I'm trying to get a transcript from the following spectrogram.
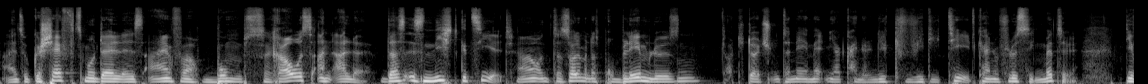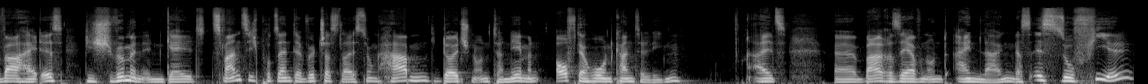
also Geschäftsmodell ist, einfach Bums, raus an alle. Das ist nicht gezielt. Ja, und das soll man das Problem lösen, die deutschen Unternehmen hätten ja keine Liquidität, keine flüssigen Mittel. Die Wahrheit ist, die schwimmen in Geld. 20% der Wirtschaftsleistung haben die deutschen Unternehmen auf der hohen Kante liegen als äh, Barreserven und Einlagen. Das ist so viel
